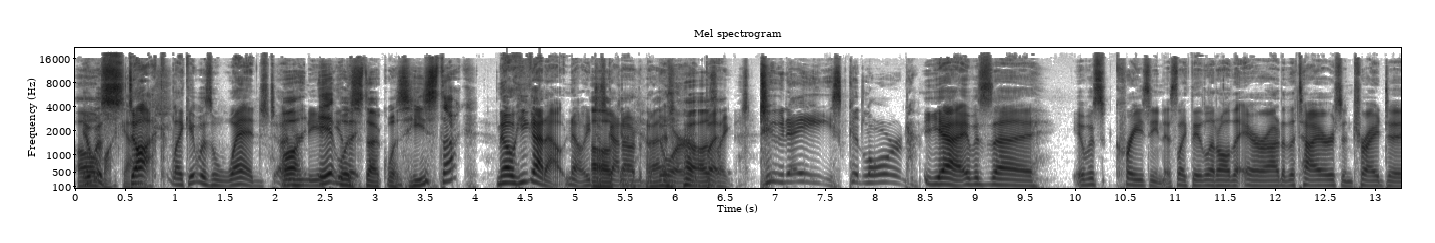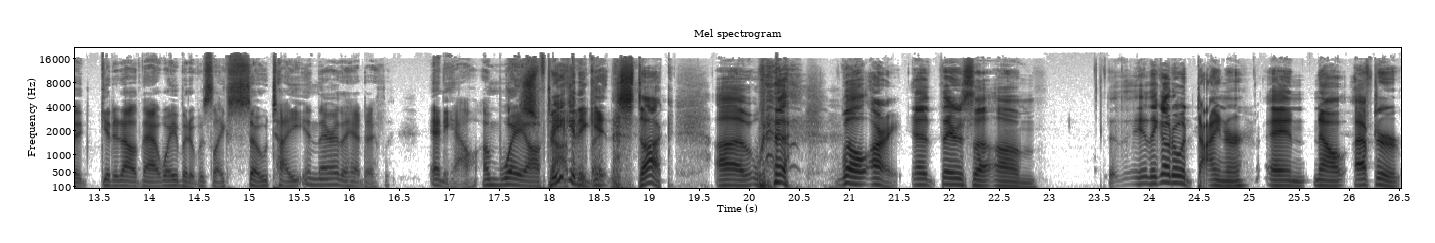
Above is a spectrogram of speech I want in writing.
oh it was stuck. gosh. Like it was wedged Well, underneath. it was like- stuck. Was he stuck? No, he got out. No, he just Oh, got out of the door. I was like, two days. Good lord. yeah, it was uh it was craziness. Like they let all the air out of the tires and tried to get it out that way, but it was like so tight in there they had to Anyhow, I'm way off. Speaking topic, of but- getting stuck, uh, well, all right. Uh, there's a um, they go to a diner, and now after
